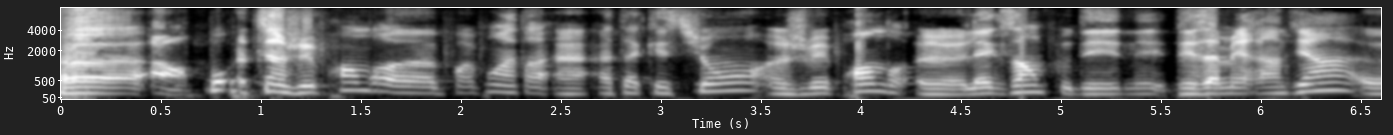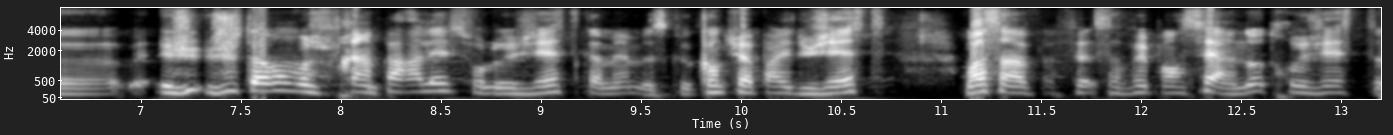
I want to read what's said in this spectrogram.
euh, alors, tiens, je vais prendre, euh, pour répondre à ta, question, euh, je vais prendre euh, l'exemple des, des, Amérindiens. Euh, juste avant, moi, je ferai un parallèle sur le geste quand même, parce que quand tu as parlé du geste, moi, ça, ça me fait penser à un autre geste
